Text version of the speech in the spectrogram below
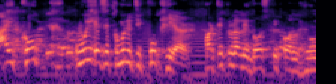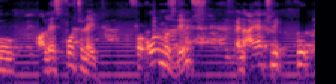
I cook, we as a community cook here, particularly those people who are less fortunate for all Muslims, and I actually cook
